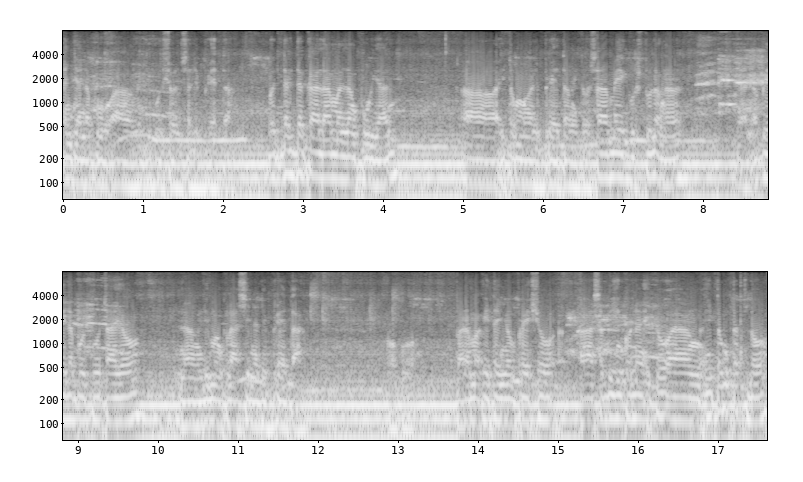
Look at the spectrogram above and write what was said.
nandyan na po ang devotion sa libreta. Magdagdag kaalaman lang po yan, uh, itong mga libretang ito. Sa may gusto lang ha, yan, available po tayo ng limang klase na libreta. Opo. Para makita nyo ang presyo, ah, sabihin ko na ito ang itong tatlo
